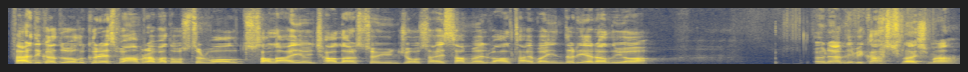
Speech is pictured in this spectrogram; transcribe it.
Ferdi Kadıoğlu, Crespo, Amrabat, Osterwold, Salah'ı, Çağlar Söyüncü, Osay Samuel ve Altay Bayındır yer alıyor. Önemli bir karşılaşma.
